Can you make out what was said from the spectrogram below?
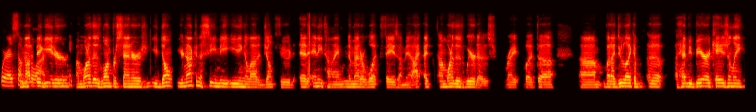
whereas some. I'm not a big are. eater. I'm one of those one percenters. You don't. You're not going to see me eating a lot of junk food at any time, no matter what phase I'm in. I, I am one of those weirdos, right? But uh, um, but I do like a, a, a heavy beer occasionally.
